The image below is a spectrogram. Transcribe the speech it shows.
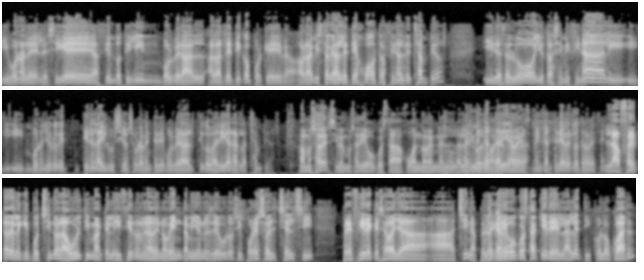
y bueno, le, le sigue haciendo tilín volver al, al Atlético, porque habrá visto que el Atleti ha jugado otra final de Champions, y desde luego y otra semifinal y, y- y, bueno yo creo que tiene la ilusión seguramente de volver al Atlético de Madrid y ganar la Champions Vamos a ver si vemos a Diego Costa jugando en el mí Atlético me de Madrid encantaría otra vez. me encantaría verlo otra vez ¿eh? La oferta del equipo chino, la última que le hicieron, era de 90 millones de euros y por eso el Chelsea prefiere que se vaya a China. Pero Hombre, es que claro. Diego Costa quiere el Atleti, con lo cual...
